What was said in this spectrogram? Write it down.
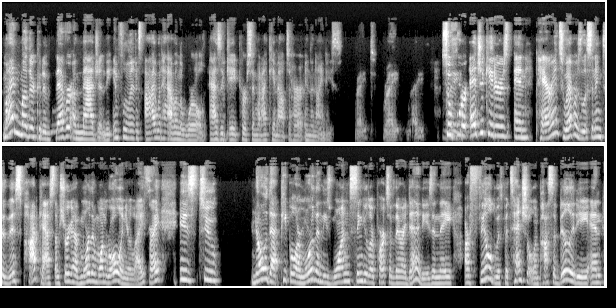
My mother could have never imagined the influence I would have on the world as a gay person when I came out to her in the 90s. Right, right, right. So, right. for educators and parents, whoever's listening to this podcast, I'm sure you have more than one role in your life, right? Is to know that people are more than these one singular parts of their identities and they are filled with potential and possibility. And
